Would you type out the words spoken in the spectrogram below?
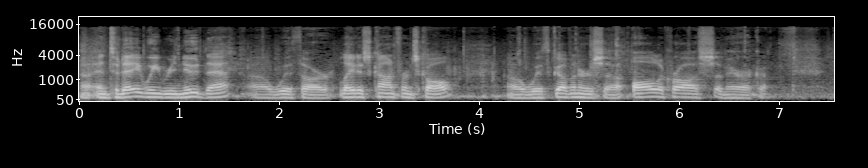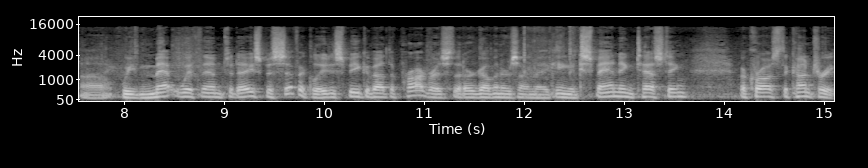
Uh, and today we renewed that uh, with our latest conference call uh, with governors uh, all across America. Uh, we've met with them today specifically to speak about the progress that our governors are making, expanding testing across the country.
